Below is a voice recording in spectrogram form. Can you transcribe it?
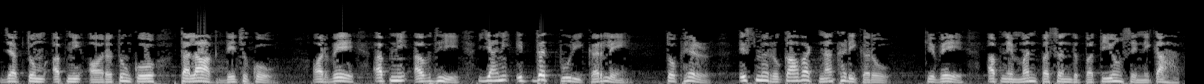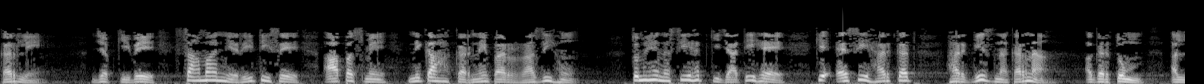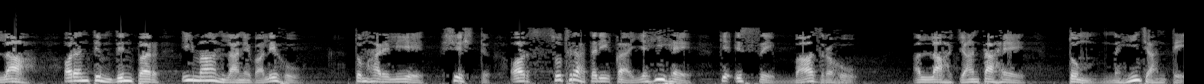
जब तुम अपनी औरतों को तलाक दे चुको और वे अपनी अवधि यानी इद्दत पूरी कर लें तो फिर इसमें रुकावट न खड़ी करो कि वे अपने मनपसंद पतियों से निकाह कर लें जबकि वे सामान्य रीति से आपस में निकाह करने पर राजी हों तुम्हें नसीहत की जाती है कि ऐसी हरकत हरगिज न करना अगर तुम अल्लाह और अंतिम दिन पर ईमान लाने वाले हो तुम्हारे लिए शिष्ट और सुथरा तरीका यही है कि इससे बाज रहो अल्लाह जानता है तुम नहीं जानते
